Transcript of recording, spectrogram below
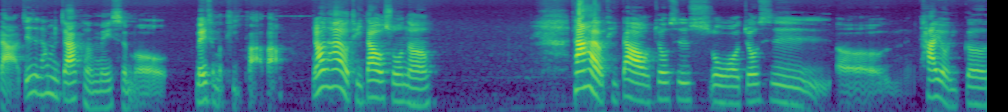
大，其实他们家可能没什么没什么体罚吧。然后他有提到说呢，他还有提到就是说，就是呃，他有一个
